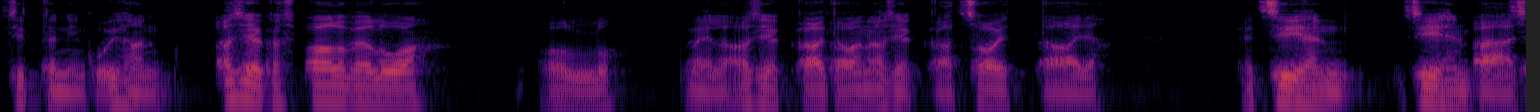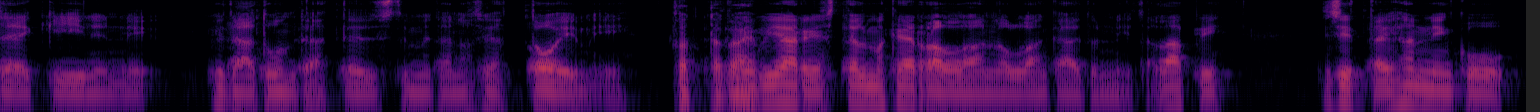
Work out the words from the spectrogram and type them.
Sitten niin kuin ihan asiakaspalvelua ollut. Meillä asiakkaita on, asiakkaat soittaa ja et siihen, siihen pääsee kiinni, niin pitää tuntea tietysti, miten asiat toimii. Totta kai. Niin järjestelmä kerrallaan ollaan käyty niitä läpi. Ja sitten ihan niin kuin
